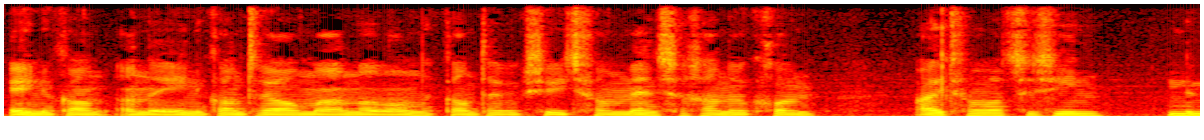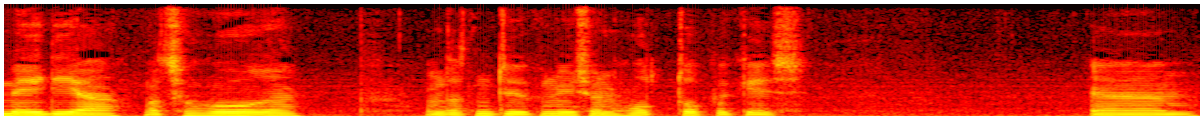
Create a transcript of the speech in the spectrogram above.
ene kant, aan de ene kant wel, maar aan de andere kant heb ik zoiets van mensen gaan ook gewoon uit van wat ze zien in de media, wat ze horen. Omdat het natuurlijk nu zo'n hot topic is. Um,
